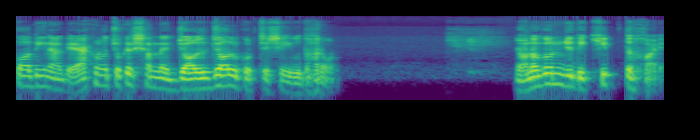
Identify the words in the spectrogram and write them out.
কদিন আগে, এখনও চোখের সামনে জল জল করছে সেই উদাহরণ। জনগণ যদি ক্ষিপ্ত হয়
